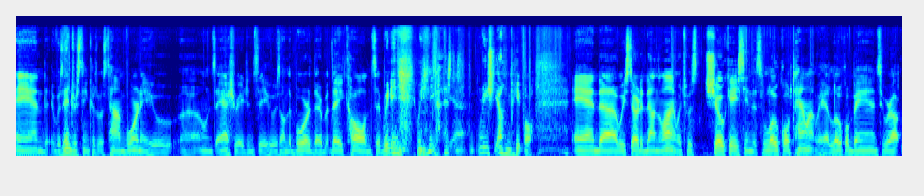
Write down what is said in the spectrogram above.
and it was interesting because it was Tom Borne, who uh, owns Asher Agency, who was on the board there. But they called and said, "We need, we need you guys yeah. to reach young people." And uh, we started down the line, which was showcasing this local talent. We had local bands who were out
